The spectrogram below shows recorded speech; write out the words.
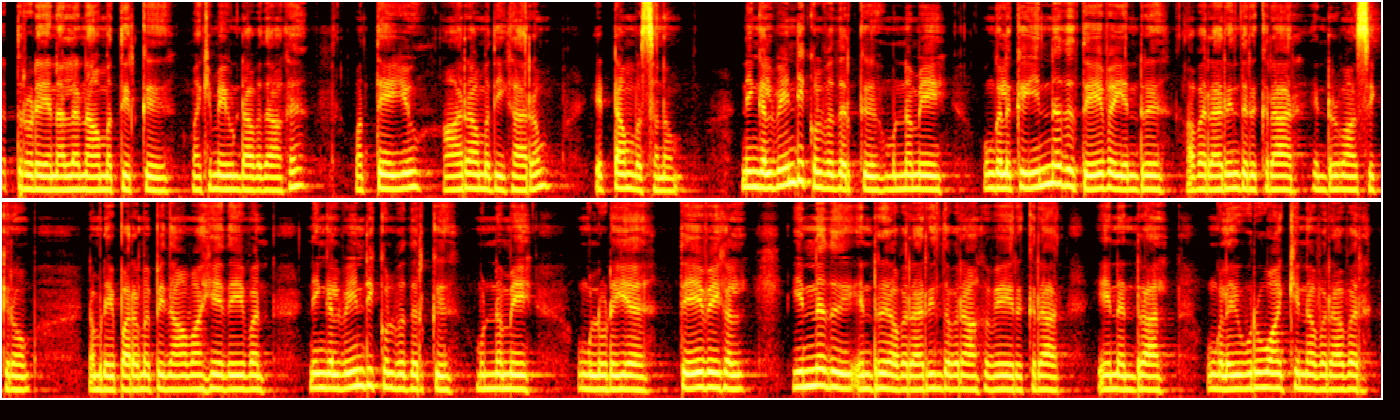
கத்தருடைய நல்ல நாமத்திற்கு மகிமை உண்டாவதாக. மத்தேயு ஆறாம் அதிகாரம் எட்டாம் வசனம். நீங்கள் வேண்டிக் கொள்வதற்கு முன்னமே உங்களுக்கு இன்னது தேவை என்று அவர் அறிந்திருக்கிறார் என்று வாசிக்கிறோம். நம்முடைய பரமபிதாவாகிய தேவன் நீங்கள் வேண்டிக் கொள்வதற்கு முன்னமே உங்களுடைய தேவைகள் இன்னது என்று அவர் அறிந்தவராகவே இருக்கிறார். ஏனென்றால் உங்களை உருவாக்கினவர் அவர்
